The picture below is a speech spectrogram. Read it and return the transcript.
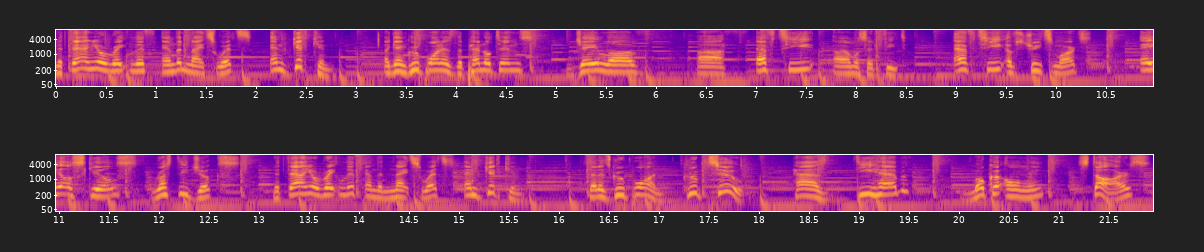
Nathaniel Rateliff and the Night Sweats, and Gitkin. Again, Group one is the Pendletons, J Love, uh, FT, I almost said feet, FT of Street Smarts, AL Skills, Rustee Juxx, Nathaniel Rateliff and the Night Sweats, and Gitkin. That is Group one. Group two has Deheb, Moka Only, Stars,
